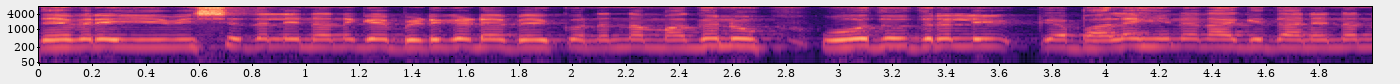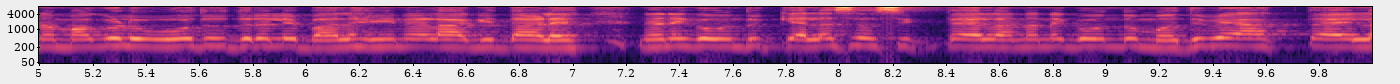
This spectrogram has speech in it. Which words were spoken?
ದೇವರೇ, ಈ ವಿಷಯದಲ್ಲಿ ನನಗೆ ಬಿಡುಗಡೆ ಬೇಕು. ನನ್ನ ಮಗನು ಓದುವುದರಲ್ಲಿ ಬಲಹೀನನಾಗಿದ್ದಾನೆ. ನನ್ನ ಮಗಳು ಓದುವುದರಲ್ಲಿ ಬಲಹೀನಳಾಗಿದ್ದಾಳೆ. ನನಗೆ ಒಂದು ಕೆಲಸ ಸಿಗ್ತಾ ಇಲ್ಲ. ನನಗೆ ಒಂದು ಮದುವೆ ಆಗ್ತಾ ಇಲ್ಲ.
